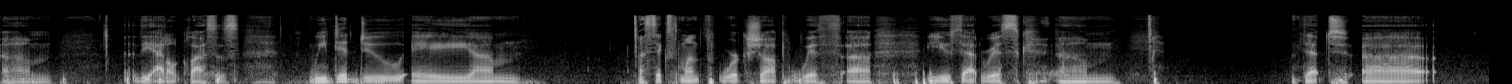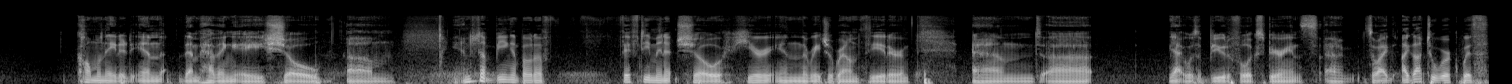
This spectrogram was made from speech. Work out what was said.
um, the adult classes. We did do a um, a six month workshop with uh, youth at risk um, that uh, culminated in them having a show. Um, it ended up being about a 50 minute show here in the Rachel Browne Theater. And uh, yeah, it was a beautiful experience. Uh, so I, I got to work with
